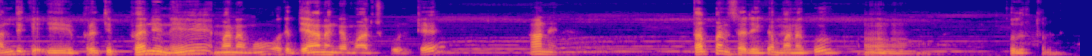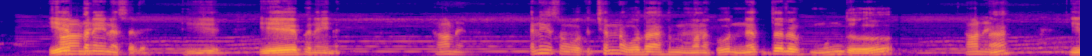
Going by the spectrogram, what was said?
అందుకే ఈ ప్రతి పనిని మనము ఒక ధ్యానంగా మార్చుకుంటే తప్పనిసరిగా మనకు కుదురుతుంది ఏ. పనైనా సరే ఏ ఏ పనైనా. కనీసం ఒక చిన్న ఉదాహరణ మనకు నిద్రకు ముందు ఈ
